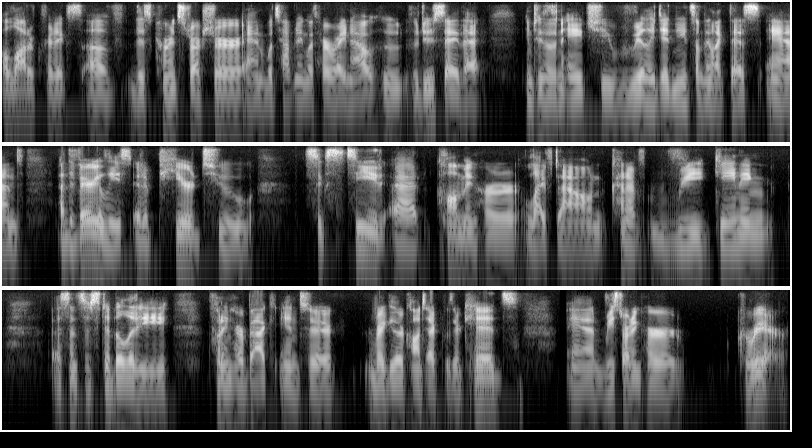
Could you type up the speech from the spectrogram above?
a lot of critics of this current structure and what's happening with her right now who who do say that in 2008 she really did need something like this and at the very least, it appeared to succeed at calming her life down, kind of regaining a sense of stability, putting her back into regular contact with her kids, and restarting her career.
